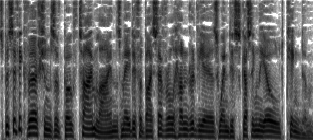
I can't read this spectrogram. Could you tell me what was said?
Specific versions of both timelines may differ by several hundred years when discussing the Old Kingdom.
